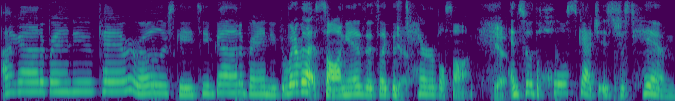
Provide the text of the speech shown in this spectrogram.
I got a brand new pair of roller skates. You've got a brand new whatever that song is. It's like this Yeah. terrible song. Yeah. And so the whole sketch is just him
